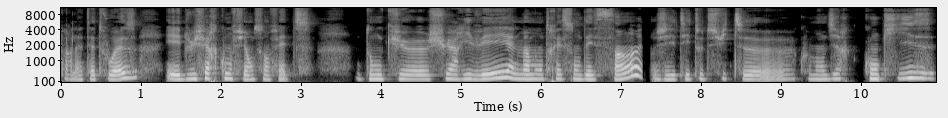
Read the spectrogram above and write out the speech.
par la tatoueuse et de lui faire confiance en fait. Donc euh, je suis arrivée, elle m'a montré son dessin, j'ai été tout de suite euh, comment dire conquise,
